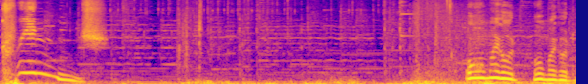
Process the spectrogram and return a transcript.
cringe! Oh my god, oh my god.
